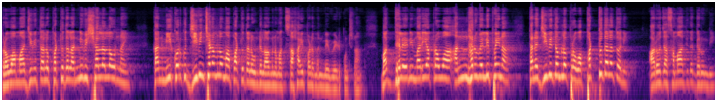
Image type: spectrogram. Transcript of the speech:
ప్రవ్వా మా జీవితాల్లో పట్టుదల అన్ని విషయాలలో ఉన్నాయి. కానీ మీ కొరకు జీవించడంలో మా పట్టుదల ఉండేలాగున మాకు సహాయపడమని మేము వేడుకుంటున్నాం. మగ్ధలేని మరియా ప్రవ్వ అందరూ వెళ్ళిపోయినా తన జీవితంలో ప్రవ్వ పట్టుదలతోని ఆ రోజు ఆ సమాధి దగ్గర ఉంది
